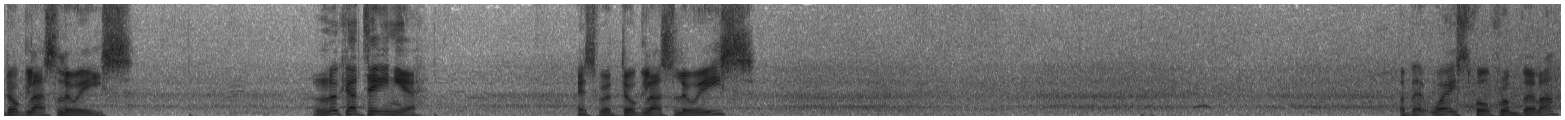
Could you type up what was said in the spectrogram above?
Douglas Luiz. Lucas Digne. It's with Douglas Luiz. A bit wasteful from Villa.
